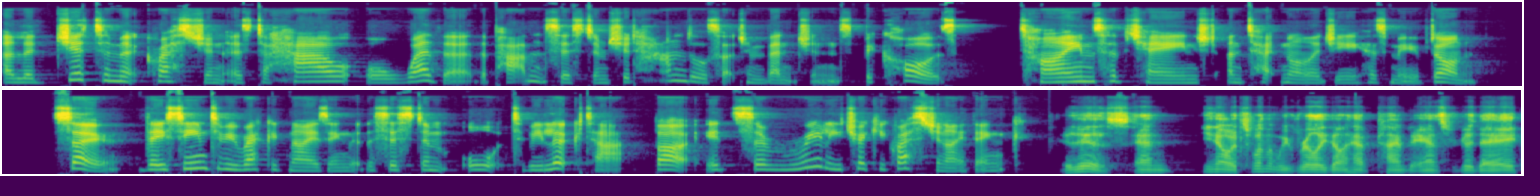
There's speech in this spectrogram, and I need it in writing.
a legitimate question as to how or whether the patent system should handle such inventions because times have changed and technology has moved on. So they seem to be recognizing that the system ought to be looked at, but it's a really tricky question, I think. It is. And, you know, it's one that we really don't have time to answer today,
